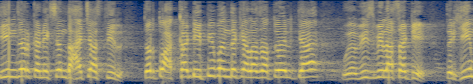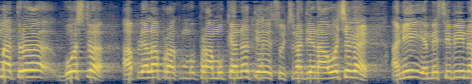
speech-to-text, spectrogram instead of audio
तीन जर कनेक्शन दहाचे असतील तर तो अख्खा डीपी बंद केला जातोय त्या वीज बिलासाठी. तर ही मात्र गोष्ट आपल्याला प्रा- प्रामुख्यानं ते सूचना देणं आवश्यक आहे. आणि एम एस सी बीनं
